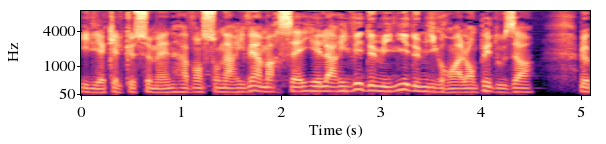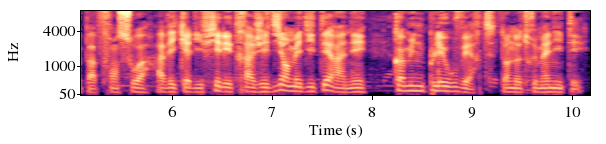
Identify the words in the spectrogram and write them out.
Il y a quelques semaines, avant son arrivée à Marseille et l'arrivée de milliers de migrants à Lampedusa, le pape François avait qualifié les tragédies en Méditerranée comme une plaie ouverte dans notre humanité.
